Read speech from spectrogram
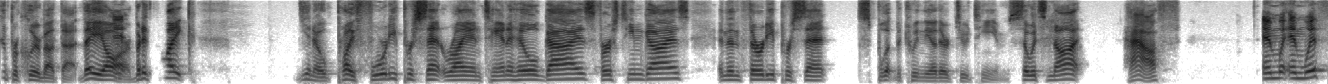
super clear about that. They are, and, but it's like you know, probably 40% Ryan Tannehill guys, first team guys, and then 30% split between the other two teams. So it's not half. And and with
